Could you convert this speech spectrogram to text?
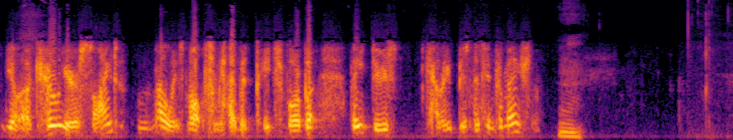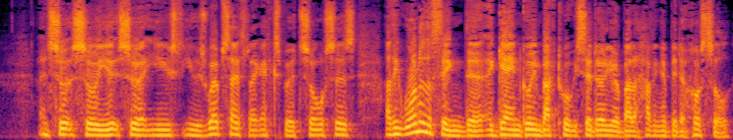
you know, a courier site, no, it's not something I would pitch for, but they do carry business information. And so, so you, so you use, websites like expert sources. I think one of the things that, again, going back to what we said earlier about having a bit of hustle,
